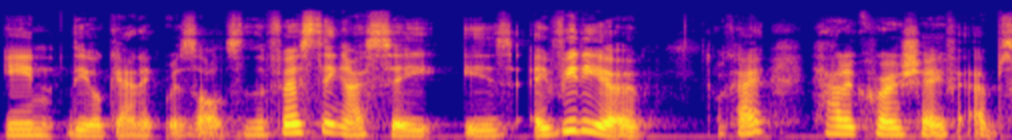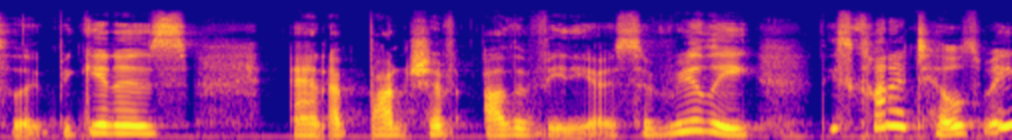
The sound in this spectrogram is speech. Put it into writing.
in the organic results. And the first thing I see is a video. Okay, how to crochet for absolute beginners, and a bunch of other videos. So really, this kind of tells me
